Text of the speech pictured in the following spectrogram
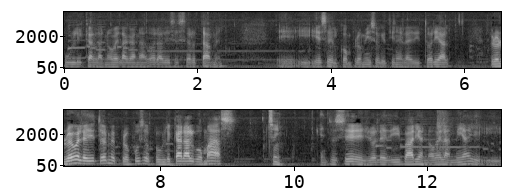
publican la novela ganadora de ese certamen y ese es el compromiso que tiene la editorial. Pero luego el editor me propuso publicar algo más. Sí. Entonces yo le di varias novelas mías y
